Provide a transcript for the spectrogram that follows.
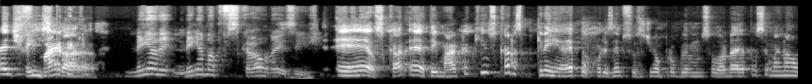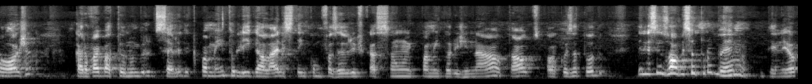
é, difícil, cara. nem, a, nem a nota fiscal né, exige. É, os cara, é, tem marca que os caras, que nem a Apple, por exemplo, se você tiver um problema no celular da Apple, você vai na loja, cara vai bater o número de série do equipamento, liga lá, eles têm como fazer a verificação no equipamento original, tal, aquela coisa toda, eles resolvem seu problema, entendeu?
